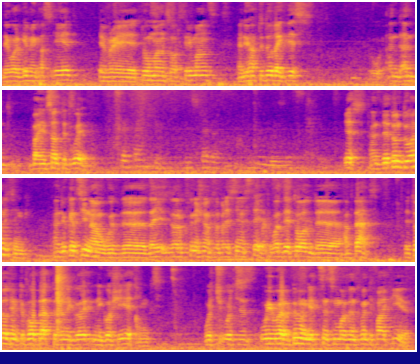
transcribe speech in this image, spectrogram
They were giving us aid every two months or three months, and you have to do like this, and, and by insulted way. Say thank you instead of. Yes, and they don't do anything. And you can see now with the, the, the recognition of the Palestinian state, what they told uh, Abbas. They told him to go back to the nego- negotiating, which, which is, we were doing it since more than 25 years.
